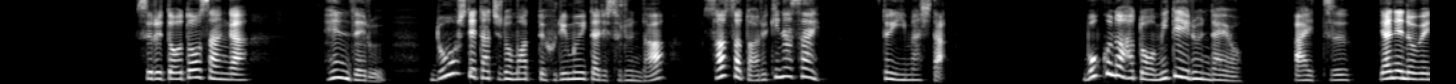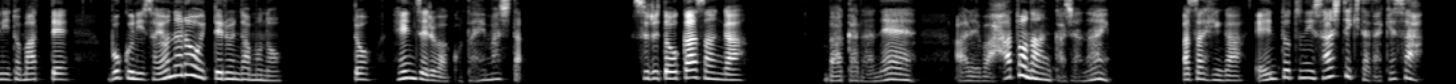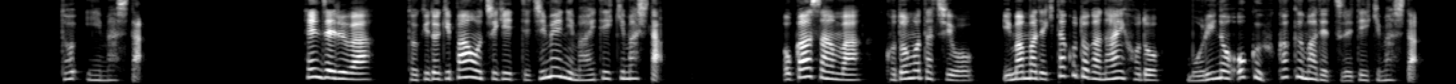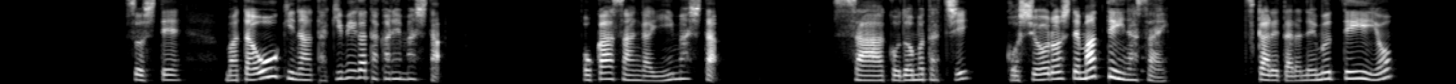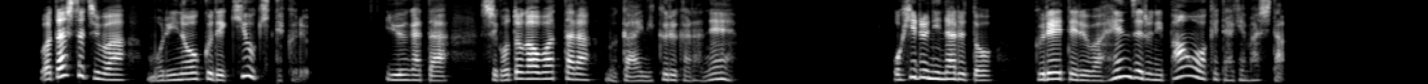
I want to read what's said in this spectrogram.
するとお父さんがヘンゼル、どうして立ち止まって振り向いたりするんだ？さっさと歩きなさい。と言いました。僕の鳩を見ているんだよ。あいつ、屋根の上に止まって僕にさよならを言ってるんだもの。とヘンゼルは答えました。するとお母さんが、バカだね。あれは鳩なんかじゃない。朝日が煙突に刺してきただけさ。と言いました。ヘンゼルは時々パンをちぎって地面に巻いていきました。お母さんは子供たちを今まで来たことがないほど森の奥深くまで連れて行きました。そしてまた大きな焚き火が焚かれました。お母さんが言いました。さあ子供たち、腰を下ろして待っていなさい。疲れたら眠っていいよ。私たちは森の奥で木を切ってくる。夕方、仕事が終わったら迎えに来るからね。お昼になると、グレーテルはヘンゼルにパンを分けてあげました。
